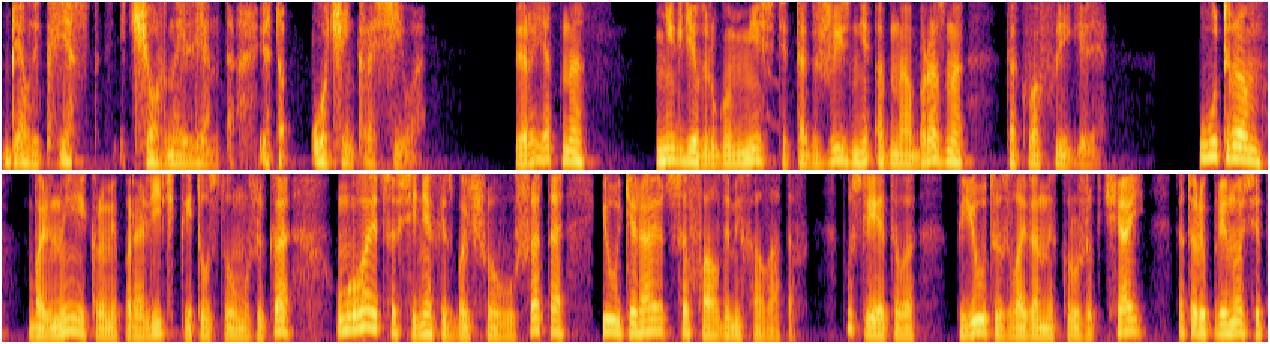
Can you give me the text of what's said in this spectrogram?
Белый крест и черная лента. Это очень красиво». Вероятно, нигде в другом месте так жизни однообразно, как во флигеле. Утром Больные, кроме паралитика и толстого мужика, умываются в сенях из большого ушата и утираются фалдами халатов. После этого пьют из оловянных кружек чай, который приносит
